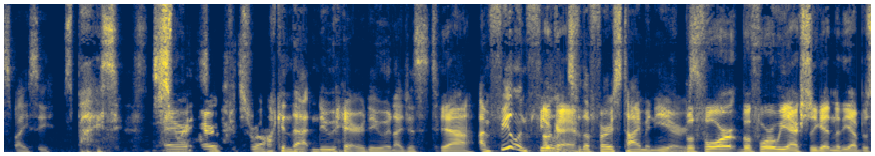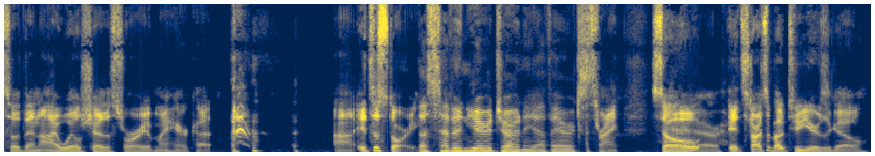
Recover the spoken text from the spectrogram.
Spicy. Spicy. Eric, Eric's rocking that new hairdo, and I just Yeah. I'm feeling feelings Okay. for the first time in years. Before before we actually get into the episode, then I will share the story of my haircut. uh, it's a story. the seven year journey of Eric's That's right. So Hair. it starts about two years ago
